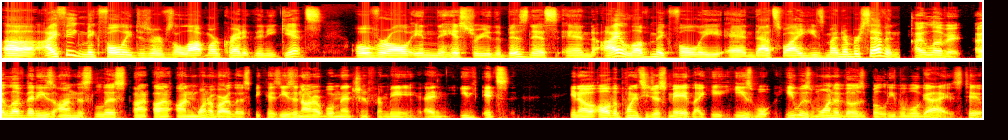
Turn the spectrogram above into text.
uh, I think Mick Foley deserves a lot more credit than he gets overall in the history of the business. And I love Mick Foley, and that's why he's my number seven. I love it. I love that he's on this list on, on, on one of our lists because he's an honorable mention for me. And you, it's you know all the points you just made. Like he he's he was one of those believable guys too.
